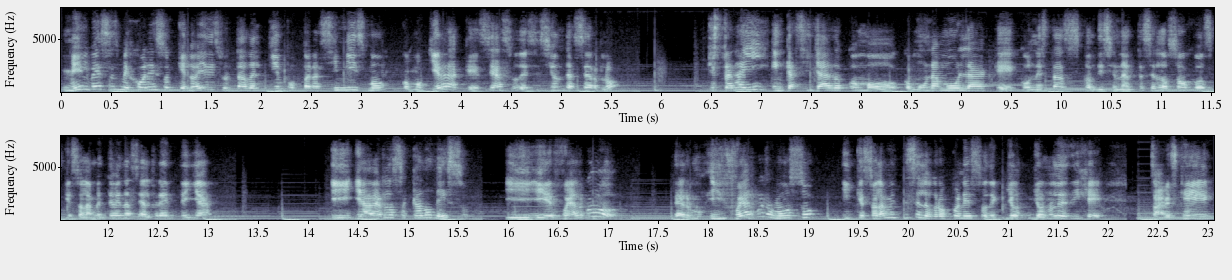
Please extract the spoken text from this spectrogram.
mil veces mejor eso que lo haya disfrutado el tiempo para sí mismo, como quiera que sea su decisión de hacerlo, que estar ahí encasillado como, como una mula que con estas condicionantes en los ojos que solamente ven hacia el frente ya, y, haberlo sacado de eso. Y, fue algo y fue algo hermoso y que solamente se logró con eso. De, yo, yo no les dije, sabes que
